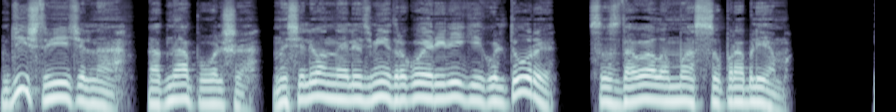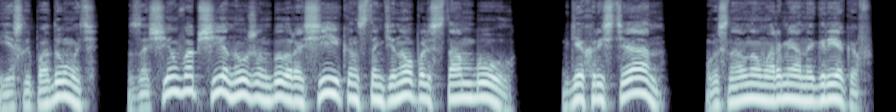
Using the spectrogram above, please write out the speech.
Действительно, одна Польша, населенная людьми другой религии и культуры, создавала массу проблем. Если подумать, зачем вообще нужен был России Константинополь-Стамбул, где христиан в основном армян и греков,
